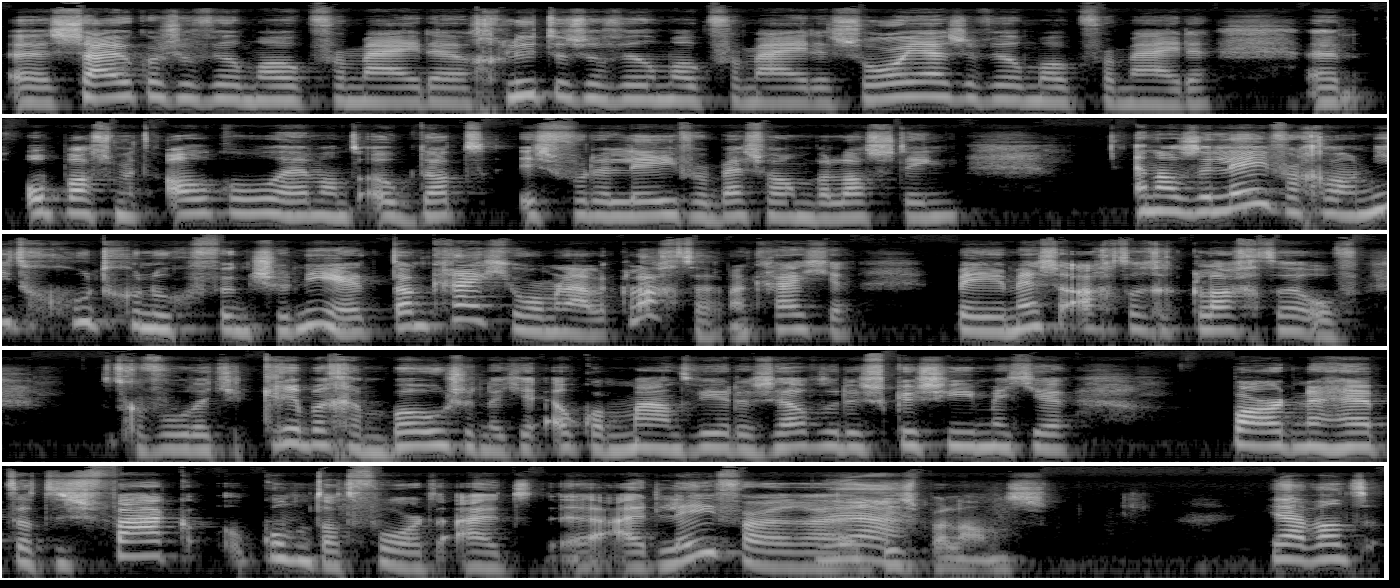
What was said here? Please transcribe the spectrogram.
eh, suiker zoveel mogelijk vermijden, gluten zoveel mogelijk vermijden, soja zoveel mogelijk vermijden. Eh, oppassen met alcohol, hè, want ook dat is voor de lever best wel een belasting. En als de lever gewoon niet goed genoeg functioneert, dan krijg je hormonale klachten. Dan krijg je PMS-achtige klachten of het gevoel dat je kribbig en boos en dat je elke maand weer dezelfde discussie met je partner hebt. Dat is vaak komt dat voort uit, eh, uit Ja. leverdisbalans. Ja, want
